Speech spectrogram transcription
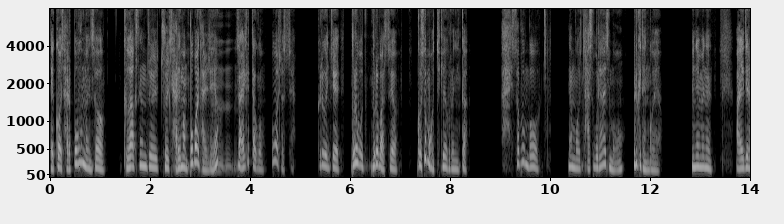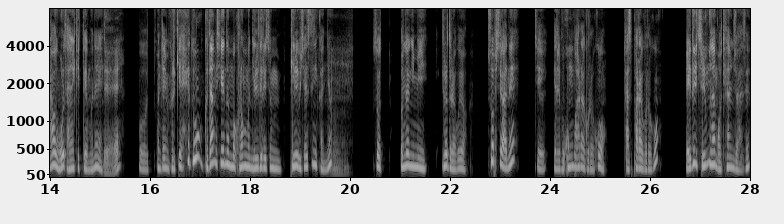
내 거 자료 뽑으면서 그 학생들 줄 자료만 뽑아달래요. 음, 음. 그래서 알겠다고 뽑아줬어요. 그리고 이제 물어보, 물어봤어요. 그거 수업은 어떻게 해요? 그러니까 아, 수업은 뭐 그냥 뭐 자습을 해야지 뭐 이렇게 된 거예요. 왜냐면은 아이들 학원 오래 다녔기 때문에 네. 뭐 원장님이 그렇게 해도 그 당시에는 뭐 그런 건 일들이 좀 비일비재했으니까요. 음. 원장님이 이러더라고요. 수업 시간에 이제 애들 뭐 공부하라 그러고 자습하라 그러고 애들이 질문하면 어떻게 하는 줄 아세요?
